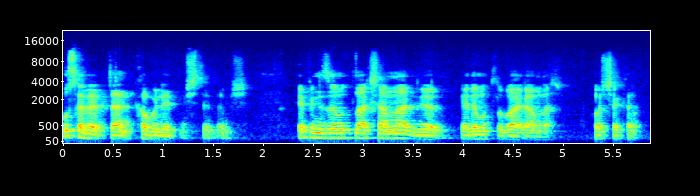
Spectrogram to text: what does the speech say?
bu sebepten kabul etmiştir demiş. Hepinize mutlu akşamlar diliyorum ve de mutlu bayramlar. Hoşçakalın.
